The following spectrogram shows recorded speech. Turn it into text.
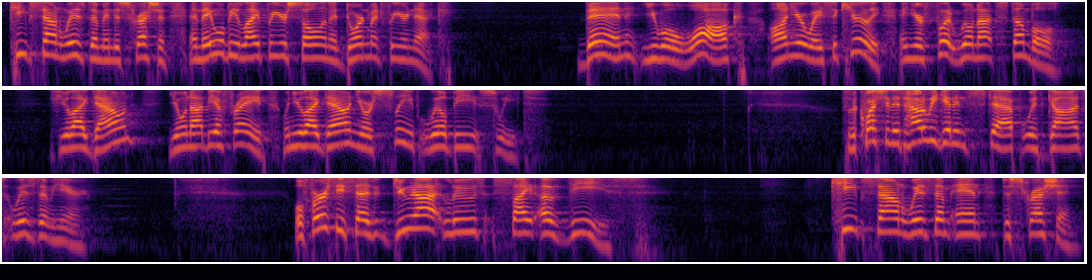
Keep sound wisdom and discretion, and they will be life for your soul and adornment for your neck. Then you will walk on your way securely, and your foot will not stumble. If you lie down, you will not be afraid. When you lie down, your sleep will be sweet. So the question is how do we get in step with God's wisdom here? Well, first he says, do not lose sight of these. Keep sound wisdom and discretion.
